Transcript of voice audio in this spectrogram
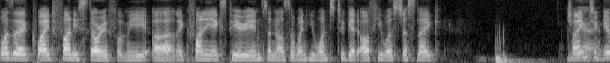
was a funny story for me funny experience get just like to give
